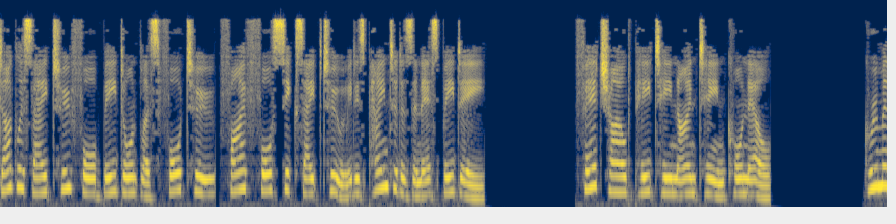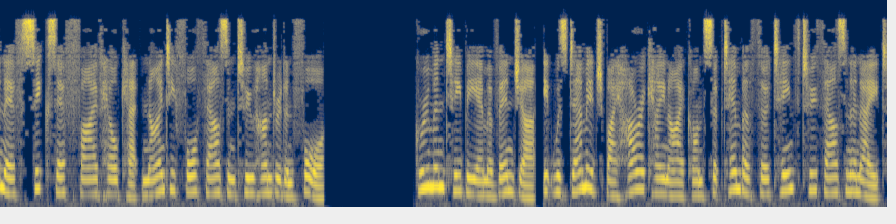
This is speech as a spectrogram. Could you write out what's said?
Douglas A-24B Dauntless 42-54682 It is painted as an SBD. Fairchild PT-19 Cornell Grumman F-6 F-5 Hellcat 94204 Grumman TBM Avenger, it was damaged by Hurricane Ike on September 13, 2008.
